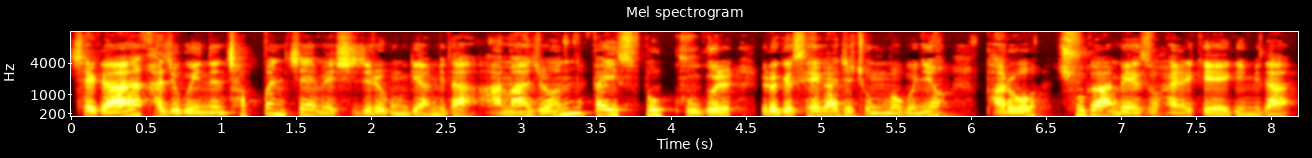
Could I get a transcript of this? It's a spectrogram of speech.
제가 가지고 있는 첫 번째 메시지를 공개합니다. 아마존, 페이스북, 구글 이렇게 세 가지 종목은요. 바로 추가 매수할 계획입니다.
